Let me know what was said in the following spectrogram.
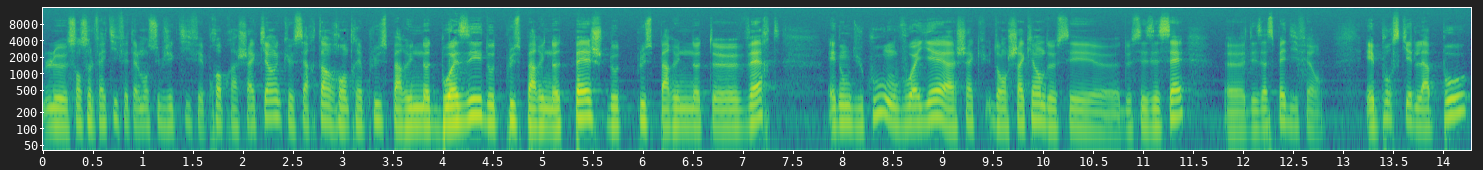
le sens olfactif est tellement subjectif et propre à chacun que certains rentraient plus par une note boisée, d'autres plus par une note pêche, d'autres plus par une note verte. Et donc du coup, on voyait dans chacun de ces, de ces essais des aspects différents. Et pour ce qui est de la peau,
